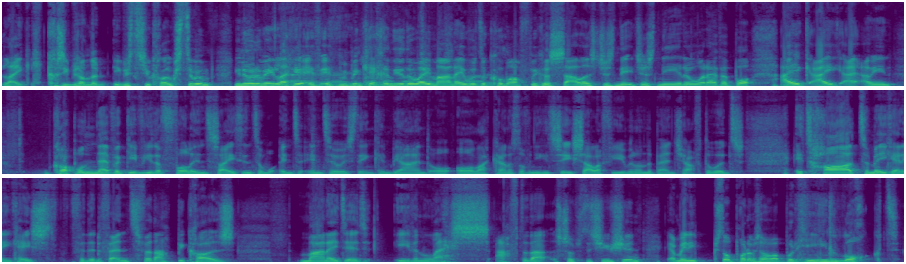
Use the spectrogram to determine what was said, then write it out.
like because he was on the he was too close to him. You know what I mean? Like Yeah, if, if we'd been kicking the other way, Mane would have come off because Salah's just just near or whatever. But I I I, I mean. Klopp will never give you the full insight into into into his thinking behind all, all that kind of stuff, and you can see Salah fuming on the bench afterwards. It's hard to make any case for the defence for that because Mane did even less after that substitution. I mean, he still put himself up, but he looked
